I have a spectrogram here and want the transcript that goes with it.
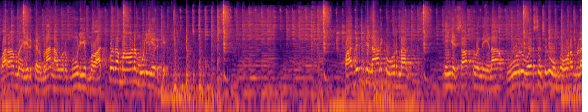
வராம இருக்கணும்னா நான் ஒரு மூலிகை அற்புதமான மூலிகை இருக்கு. பதினஞ்சு நாளைக்கு ஒரு நாள் நீங்க சாப்பிட்டு வந்தீங்கன்னா ஒரு வருஷத்துக்கு உங்க உடம்புல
